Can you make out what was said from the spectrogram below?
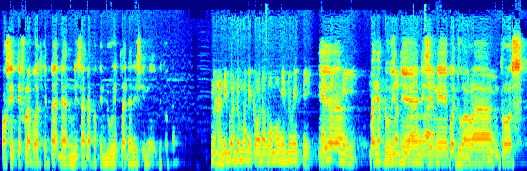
positif lah buat kita dan bisa dapetin duit lah dari sini gitu kan. Nah, ini gue demen nih kalau udah ngomongin duit nih. Iya. Enak nih. banyak duitnya di sini buat jualan terus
